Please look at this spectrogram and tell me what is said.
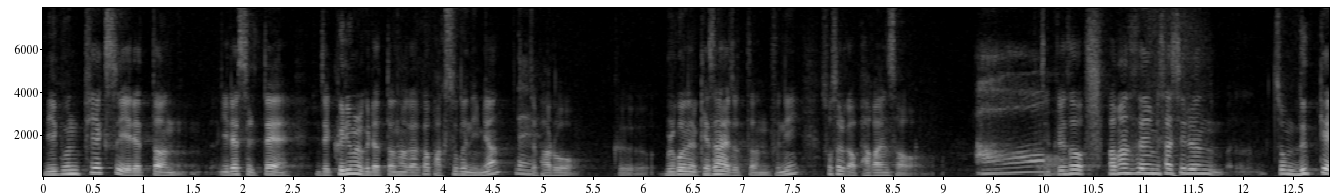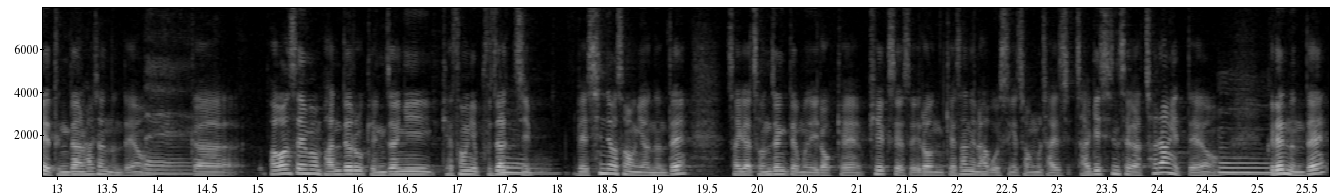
미군 PX 일했던 일했을 때 이제 그림을 그렸던 화가가 박수근이면 네. 이제 바로 그 물건을 계산해 줬던 분이 소설가 박완서. 아. 그래서 박완서 선생님이 사실은 좀 늦게 등단을 하셨는데요. 네. 그러니까 박완서 선생님은 반대로 굉장히 개성의 부잣집의 음. 신여성이었는데 자기가 전쟁 때문에 이렇게 PX에서 이런 계산일을 하고 있으니까 정말 자기, 자기 신세가 처량했대요. 음. 그랬는데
